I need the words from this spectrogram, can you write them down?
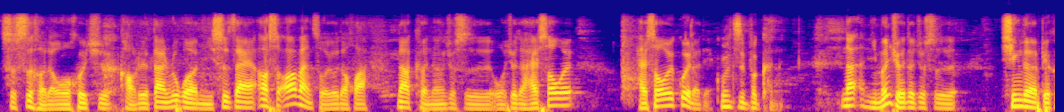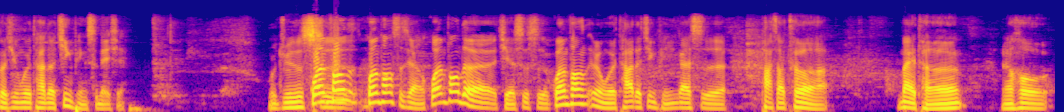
是适合的，我会去考虑。但如果你是在二十二万左右的话，那可能就是我觉得还稍微还稍微贵了点。估计不可能。那你们觉得就是新的别克君威它的竞品是哪些？我觉得是官方官方是这样，官方的解释是，官方认为它的竞品应该是帕萨特、迈腾，然后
